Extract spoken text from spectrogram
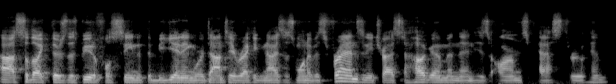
Uh, so like there's this beautiful scene at the beginning where Dante recognizes one of his friends and he tries to hug him and then his arms pass through him.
